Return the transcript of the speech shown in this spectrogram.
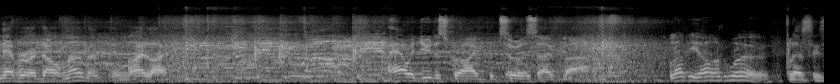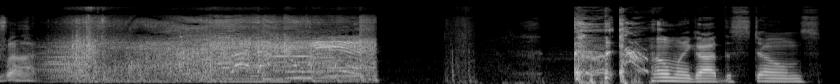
Never a dull moment in my life. How would you describe the tour so far? Bloody hard work. Bless his heart. oh my god, the Stones.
